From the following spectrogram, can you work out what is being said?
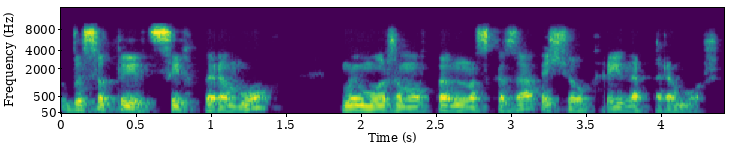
висоти цих перемог ми можемо впевнено сказати, що Україна переможе.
